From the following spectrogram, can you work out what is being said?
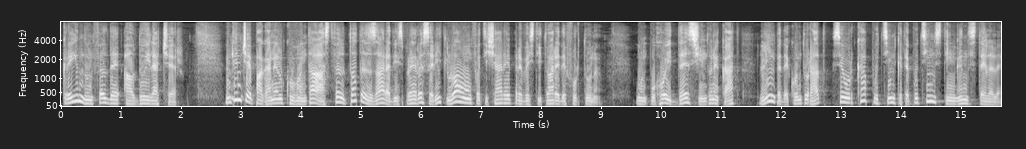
creând un fel de al doilea cer. În timp ce Paganel cuvânta astfel, toată zarea dinspre răsărit lua o înfățișare prevestitoare de furtună. Un puhoi des și întunecat, limpede conturat, se urca puțin câte puțin stingând stelele.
